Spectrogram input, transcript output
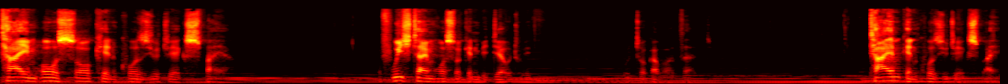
Time also can cause you to expire, of which time also can be dealt with. Talk about that. Time can cause you to expire.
